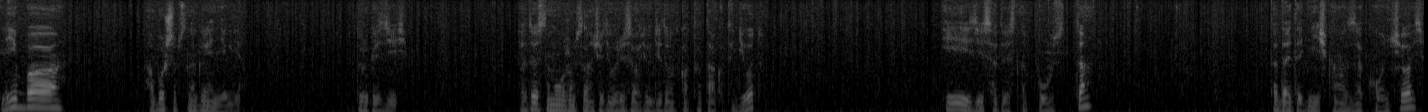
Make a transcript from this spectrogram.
либо, а больше, собственно говоря, нигде. Только здесь. Соответственно, мы можем сразу начать его рисовать. Вот где-то он как-то так вот идет. И здесь, соответственно, пусто. Тогда эта единичка у нас закончилась.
